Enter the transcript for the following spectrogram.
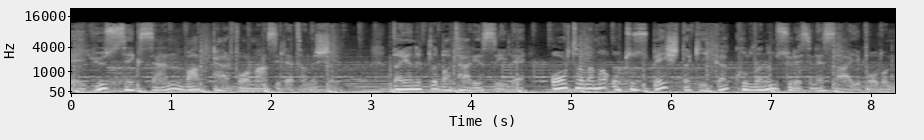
ve 180 Watt performans ile tanışın. Dayanıklı bataryası ile ortalama 35 dakika kullanım süresine sahip olun.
